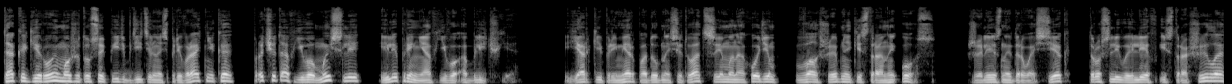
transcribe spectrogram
Так и герой может усыпить бдительность привратника, прочитав его мысли или приняв его обличье. Яркий пример подобной ситуации мы находим в «Волшебнике страны Оз». Железный дровосек, трусливый лев и страшила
